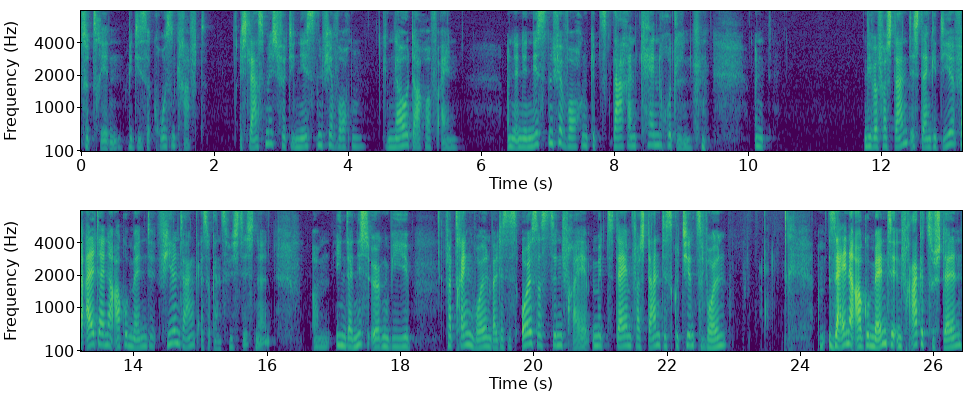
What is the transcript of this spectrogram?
zu treten mit dieser großen Kraft. Ich lasse mich für die nächsten vier Wochen genau darauf ein. Und in den nächsten vier Wochen gibt es daran kein Rütteln. Und lieber Verstand, ich danke dir für all deine Argumente. Vielen Dank, also ganz wichtig, ne? um, ihn da nicht irgendwie verdrängen wollen, weil das ist äußerst sinnfrei, mit deinem Verstand diskutieren zu wollen, um, seine Argumente in Frage zu stellen.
